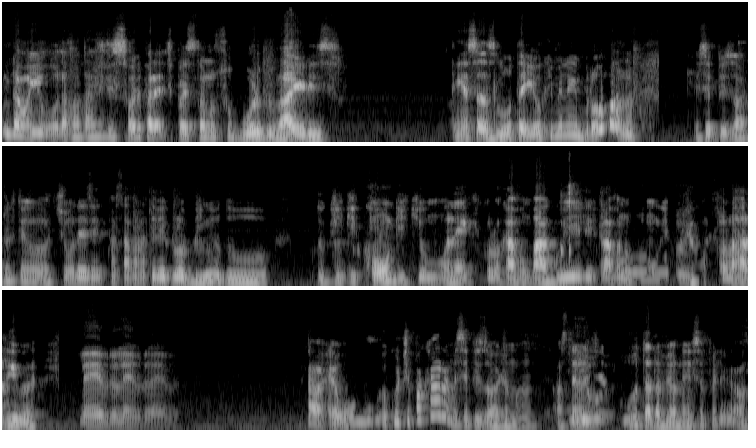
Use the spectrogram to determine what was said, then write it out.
Então, e o da vantagem de Sony, parece, tipo, eles estão no subúrbio lá, e eles. Tem essas lutas aí, o que me lembrou, mano. Esse episódio que tem, tinha um desenho que passava na TV Globinho do, do King Kong, que o moleque colocava um bagulho e ele entrava no Kong e podia controlar, lembra? Lembro, lembro, lembro. Então, eu, eu curti pra caramba esse episódio, mano. As cenas E o- de luta, da violência, foi legal.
